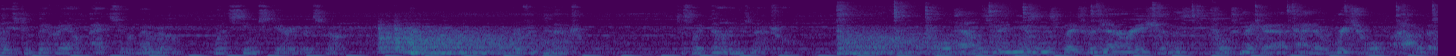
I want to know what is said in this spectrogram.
place to bury our pets and remember them when it seems scary, but it's not. Perfectly natural. Just like dying is natural. The whole town's been using this place for generations. Folks make a kind of ritual out of it.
